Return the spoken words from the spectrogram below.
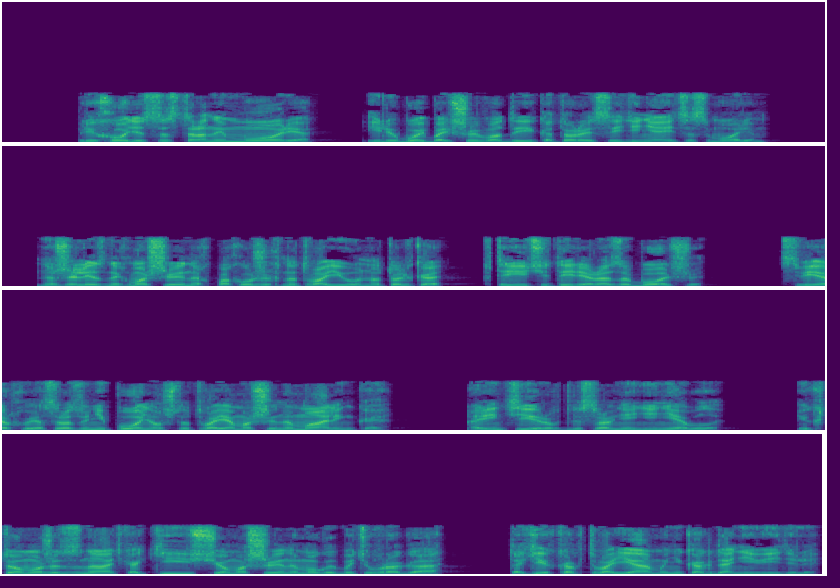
Приходит со стороны моря и любой большой воды, которая соединяется с морем. На железных машинах, похожих на твою, но только в три-четыре раза больше. Сверху я сразу не понял, что твоя машина маленькая. Ориентиров для сравнения не было. И кто может знать, какие еще машины могут быть у врага? Таких, как твоя, мы никогда не видели.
